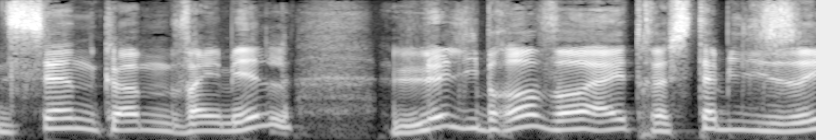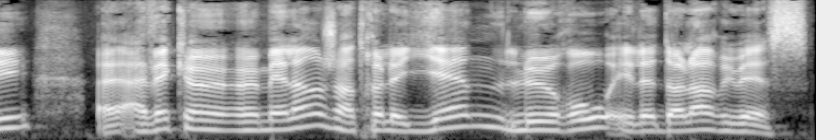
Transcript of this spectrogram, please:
10 cents comme 20 000 le Libra va être stabilisé euh, avec un, un, mélange entre le yen l'euro et le dollar US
